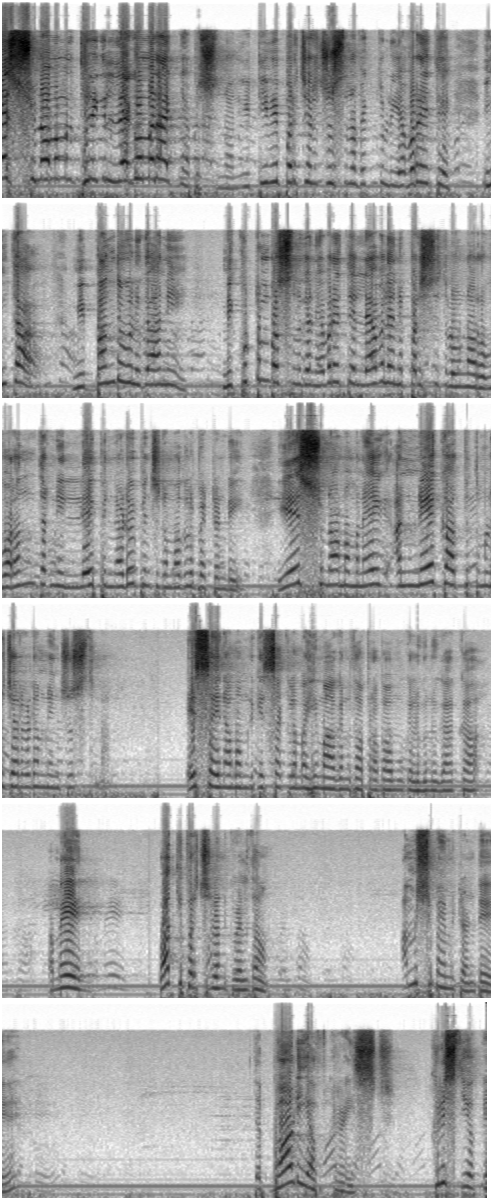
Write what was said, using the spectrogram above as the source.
ఏసునామమును తిరిగి లెగమని ఆజ్ఞాపిస్తున్నాను. ఈ టీవీ పరిచయం చూస్తున్న వ్యక్తులు ఎవరైతే ఇంకా మీ బంధువులు కానీ మీ కుటుంబస్తులు కానీ ఎవరైతే లేవలేని పరిస్థితులు ఉన్నారో వారందరినీ లేపి నడిపించడం మొదలు పెట్టండి ఏసునామమునే అనేక అద్భుతములు జరగడం నేను చూస్తున్నాను. ఏసై నామంకి సకల మహిమాగనత ప్రభావం కలుగును గాక అమే వాక్యపరచడానికి వెళ్దాం. అంశం ఏమిటంటే ద బాడీ ఆఫ్ క్రైస్ట్ క్రీస్తు యొక్క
